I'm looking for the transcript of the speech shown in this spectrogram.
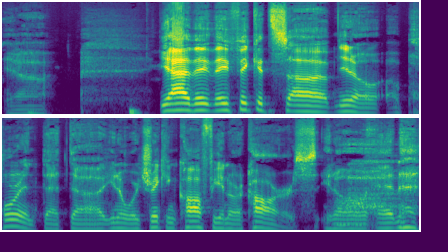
yeah. Yeah, they, they think it's uh, you know abhorrent that uh, you know we're drinking coffee in our cars, you know, oh. and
